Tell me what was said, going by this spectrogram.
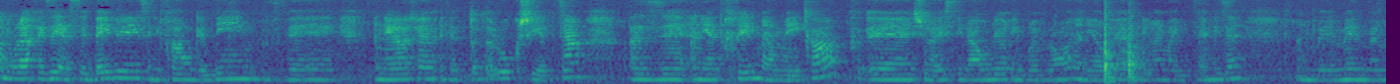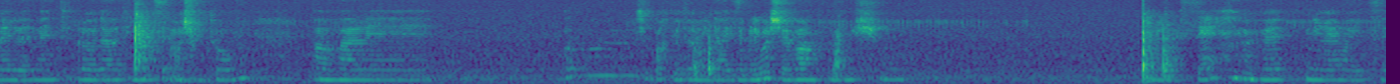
אני אולי אחרי זה אעשה בייביליס, אני אבחר בגדים ואני אראה לכם את ה total look שיצא. אז uh, אני אתחיל מהמייקאפ uh, של האסטי לאודר עם רבלון, אני אראה, נראה מה יצא מזה. אני באמת באמת באמת לא יודעת אם יצא משהו טוב, אבל... אה, שפכתי יותר מדי, זה בלי משאבה, לא משמור. אני אנסה ונראה מה יצא.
